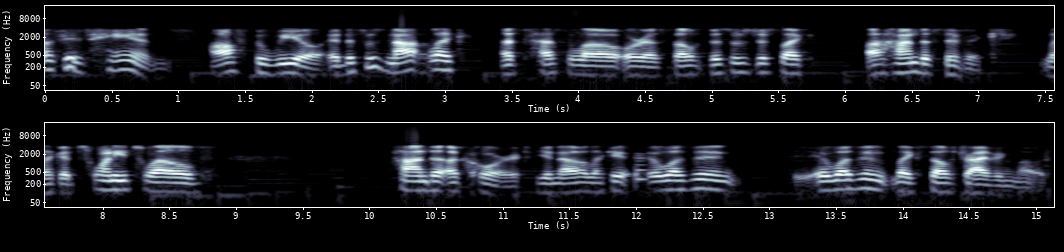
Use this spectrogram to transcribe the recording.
of his hands off the wheel and this was not like a tesla or a self this was just like a honda civic like a 2012 Honda Accord, you know, like it, it wasn't it wasn't like self-driving mode.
